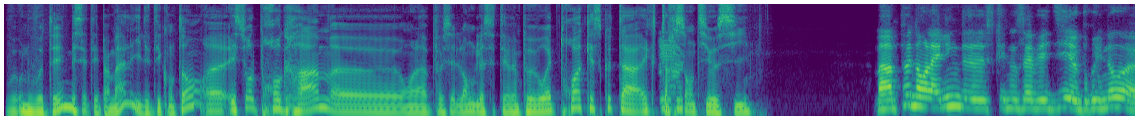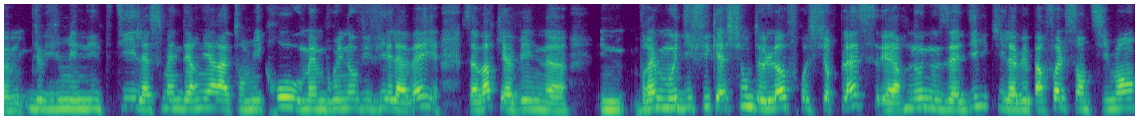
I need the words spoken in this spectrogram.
nouveauté, mais c'était pas mal, il était content. et sur le programme, on l'a posé l'angle, c'était un peu Web 3. Qu'est-ce que tu as, as, ressenti aussi? Bah, un peu dans la ligne de ce que nous avait dit euh, Bruno euh, la semaine dernière à ton micro, ou même Bruno Vivier la veille, savoir qu'il y avait une, euh, une vraie modification de l'offre sur place. Et Arnaud nous a dit qu'il avait parfois le sentiment,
